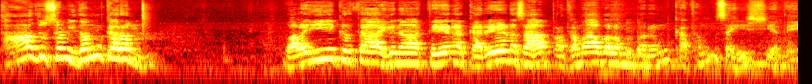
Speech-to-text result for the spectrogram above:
तादृशम् इदं करं वलयीकृताहिना तेन करेण सह प्रथमावलम्बनं कथं सहिष्यते।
